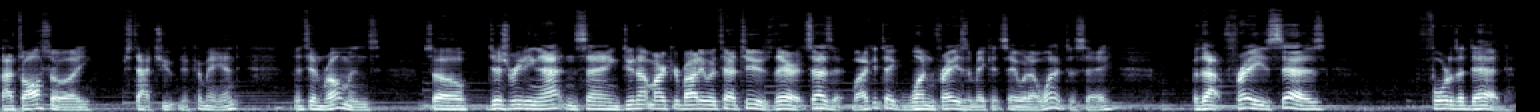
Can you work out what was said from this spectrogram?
That's also a statute and a command. It's in Romans. So just reading that and saying, do not mark your body with tattoos. There, it says it. Well, I could take one phrase and make it say what I want it to say. But that phrase says, for the dead.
